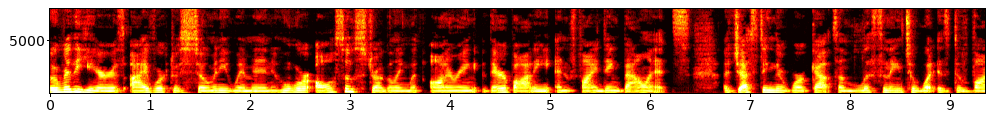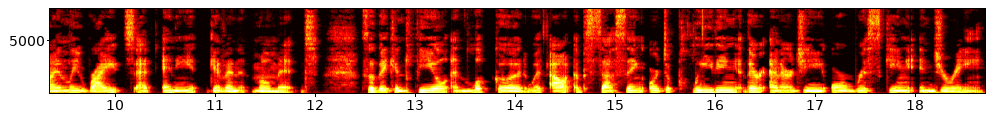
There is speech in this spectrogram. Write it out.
Over the years, I've worked with so many women who are also struggling with honoring their body and finding balance, adjusting their workouts and listening to what is divinely right at any given moment so they can feel and look good without obsessing or depleting their energy or risking injury.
